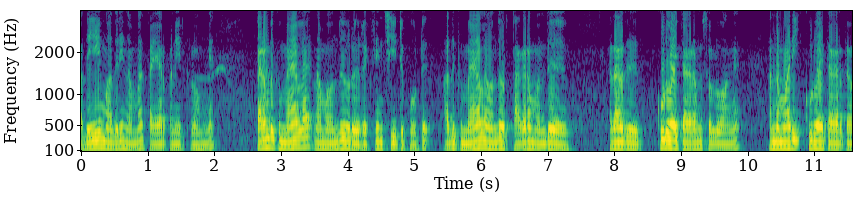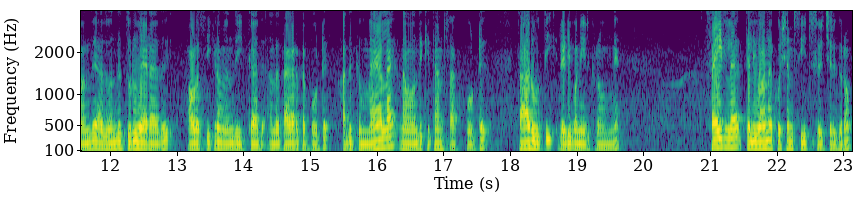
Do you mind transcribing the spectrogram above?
அதே மாதிரி நம்ம தயார் பண்ணியிருக்கிறோங்க பெரம்புக்கு மேலே நம்ம வந்து ஒரு ரெக்ஸின் ஷீட்டு போட்டு அதுக்கு மேலே வந்து ஒரு தகரம் வந்து அதாவது கூடுவாய் தகரம்னு சொல்லுவாங்க. அந்த மாதிரி கூடுவாய் தகரத்தை வந்து அது வந்து துருவேறாது அவ்வளோ சீக்கிரம் வந்து இக்காது அந்த தகரத்தை போட்டு அதுக்கு மேலே நம்ம வந்து கித்தான் சாக் போட்டு தார் ஊற்றி ரெடி பண்ணியிருக்கிறோங்க சைடில் தெளிவான குஷன் சீட்ஸ் வச்சுருக்கிறோம்.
